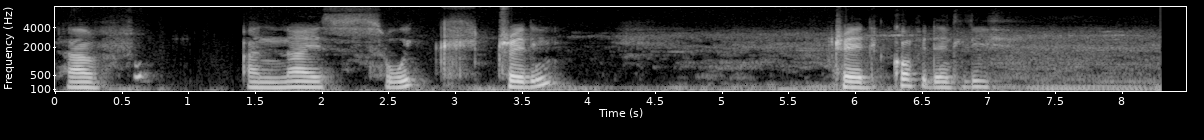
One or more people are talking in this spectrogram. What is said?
Have a nice week trading. Trade confidently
